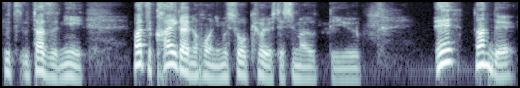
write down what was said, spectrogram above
打つ打たずに、まず海外の方に無償供与してしまうっていう。え？なんで？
